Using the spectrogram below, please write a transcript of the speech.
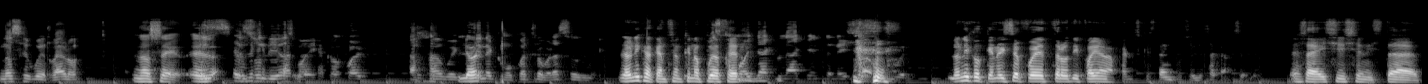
no sé, güey, raro. No sé, el- es, es un está güey. Ajá, güey, Lo- que tiene como cuatro brazos, güey. la única canción que no pude Es hacer, como Jack Black en Tenacious, güey. lo único que no hice fue Throw the Fire and Friends, que está imposible esa canción, güey. O sea, ahí sí se necesita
